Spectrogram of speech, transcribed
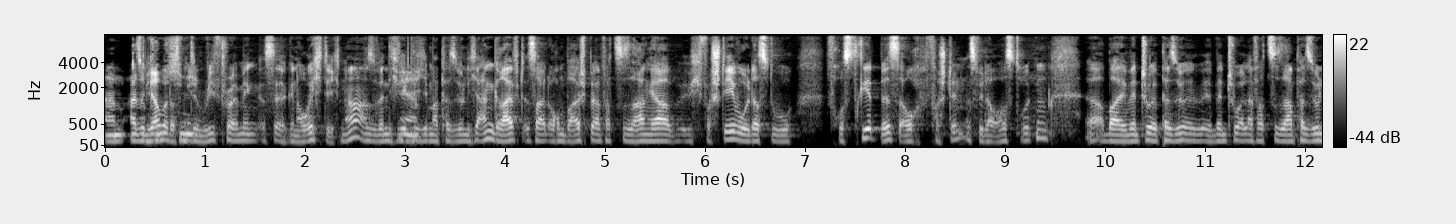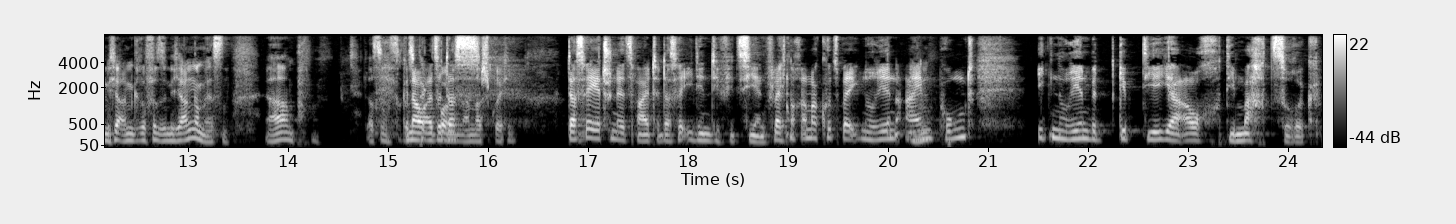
Ähm, also ja, aber das mit dem Reframing ist ja genau richtig. Ne? Also wenn ich wirklich ja. immer persönlich angreift, ist halt auch ein Beispiel einfach zu sagen, ja, ich verstehe wohl, dass du frustriert bist, auch Verständnis wieder ausdrücken, äh, aber eventuell, eventuell einfach zu sagen, persönliche Angriffe sind nicht angemessen. Ja, lass uns genau, also das, sprechen. Das wäre jetzt schon der zweite, dass wir identifizieren. Vielleicht noch einmal kurz bei Ignorieren. Ein mhm. Punkt. Ignorieren gibt dir ja auch die Macht zurück.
